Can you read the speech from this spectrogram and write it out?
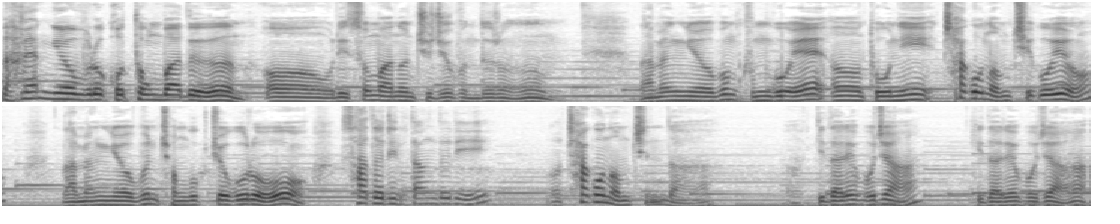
남양유업으로 고통받은 어, 우리 수많은 주주분들은 남양유업은 금고에 어, 돈이 차고 넘치고요. 남양유업은 전국적으로 사들인 땅들이 어, 차고 넘친다. 어, 기다려보자. 기다려보자.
